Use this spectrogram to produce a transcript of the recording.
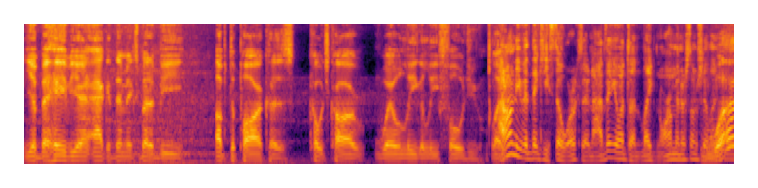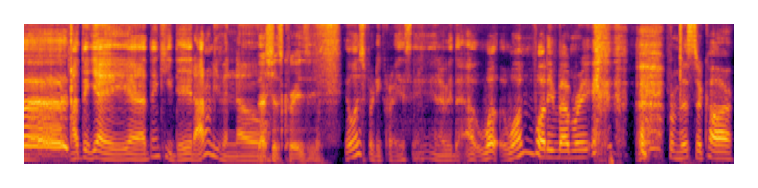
your behavior and academics better be up to par because Coach Carr will legally fold you. Like I don't even think he still works there now. I think he went to Lake Norman or some shit like what? that. I think yeah, yeah, yeah. I think he did. I don't even know. That's just crazy. It was pretty crazy and everything. I, what one funny memory from Mr. Carr?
